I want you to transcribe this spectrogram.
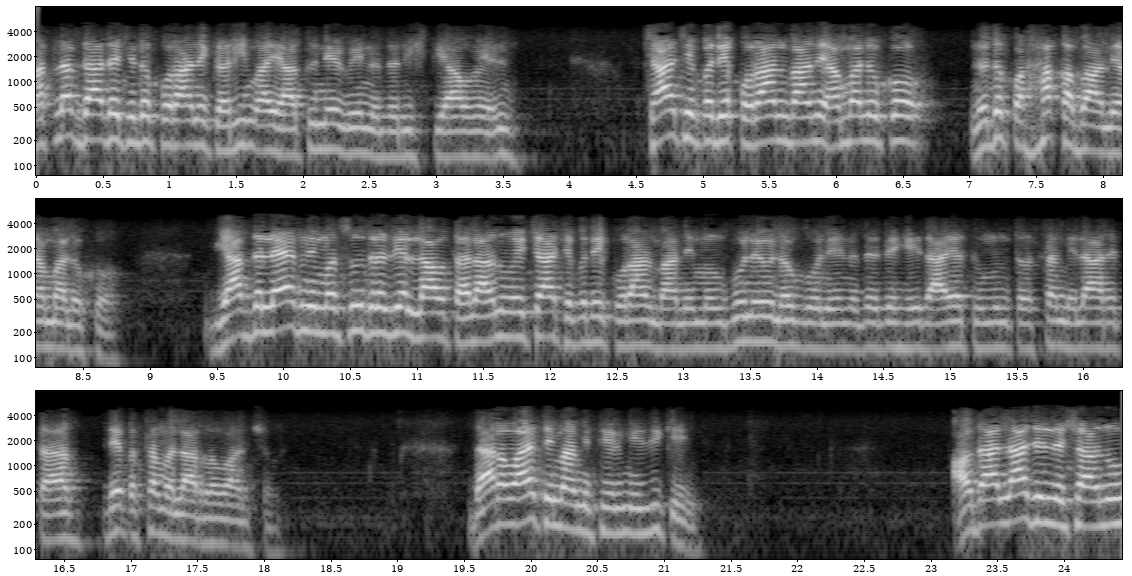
مطلب دا دی چې د قران کریم آیاتونه وینو د رښتیا ویل چا چې په دې قران باندې عمل وکړو نو د په حق باندې عمل وکړو بیا عبد الله ابن مسعود رضی الله تعالی عنہ چا چې په دې قران باندې مونږولې لګولې نو د هدایت مونږ ته سم لار ته د په سم لار روان شو دا روایت امام ترمذی کې او دا الله جل شانه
